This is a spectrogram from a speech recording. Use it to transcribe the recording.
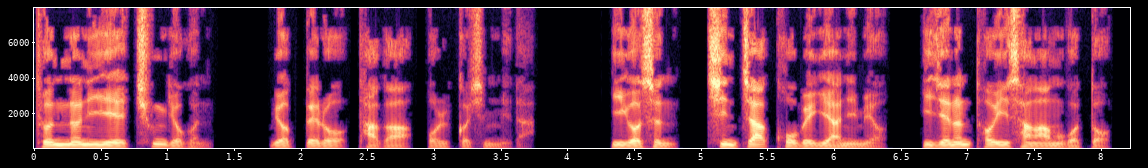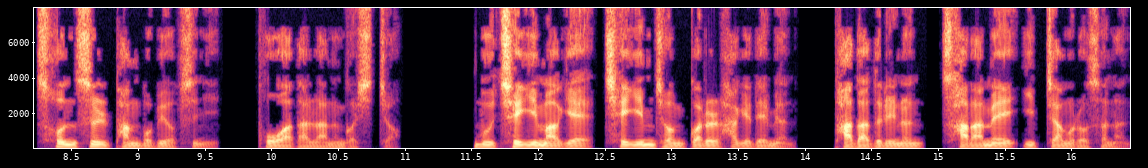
듣는 이의 충격은 몇 배로 다가올 것입니다. 이것은 진짜 고백이 아니며 이제는 더 이상 아무것도 손쓸 방법이 없으니 도와달라는 것이죠. 무책임하게 책임 전과를 하게 되면 받아들이는 사람의 입장으로서는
